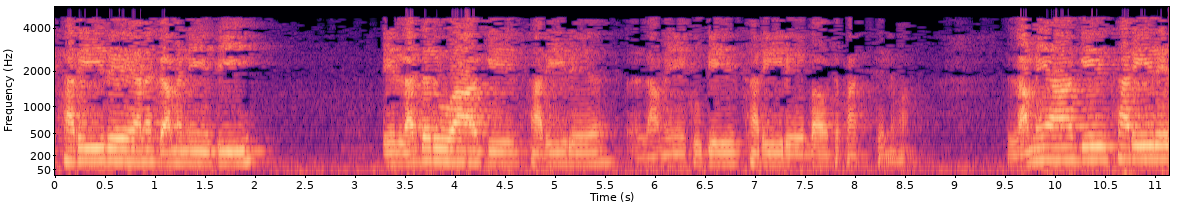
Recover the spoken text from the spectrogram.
ශරීරයේ යන ගමනේදී ඒ ලදරුවාගේ ශරීරය ළමයෙකුගේ ශරීරය බවට පත් වෙනවා. ළමයාගේ ශරීරය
